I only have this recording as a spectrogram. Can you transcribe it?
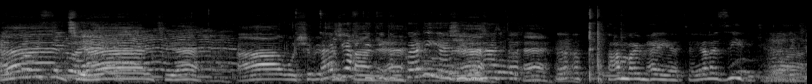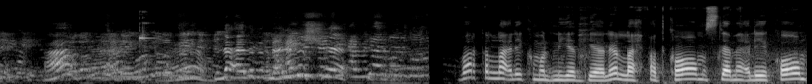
ها انت ها انت ها ها واش بك أجي أختي دكانيه أجي ها، هنا تعمري معايا انت يلا زيدي. ها؟ لا أنا ما معليش. تبارك الله عليكم البنيات ديالي الله يحفظكم والسلام عليكم.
